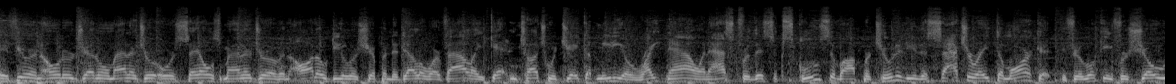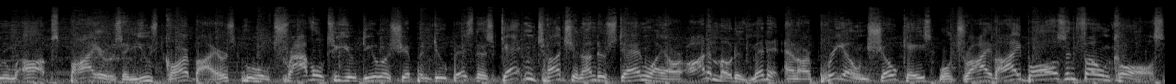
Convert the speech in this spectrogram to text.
If you're an owner, general manager, or sales manager of an auto dealership in the Delaware Valley, get in touch with Jacob Media right now and ask for this exclusive opportunity to saturate the market. If you're looking for showroom ups, buyers, and used car buyers who will travel to your dealership and do business, get in touch and understand why our Automotive Minute and our pre-owned showcase will drive eyeballs and phone calls.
